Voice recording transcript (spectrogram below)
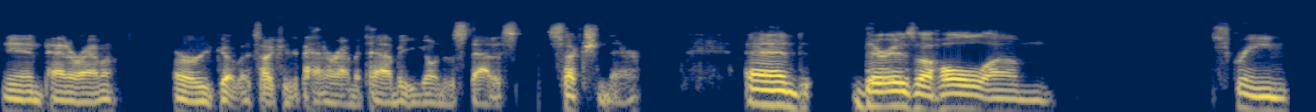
in Panorama, or go, it's actually the Panorama tab, but you go into the status section there, and there is a whole um, screen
